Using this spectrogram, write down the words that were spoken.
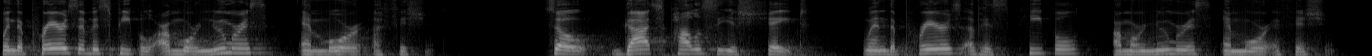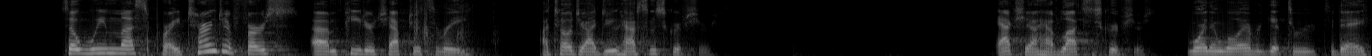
when the prayers of his people are more numerous and more efficient. So, God's policy is shaped when the prayers of his people are more numerous and more efficient. So, we must pray. Turn to First um, Peter chapter 3. I told you I do have some scriptures. Actually, I have lots of scriptures, more than we'll ever get through today.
